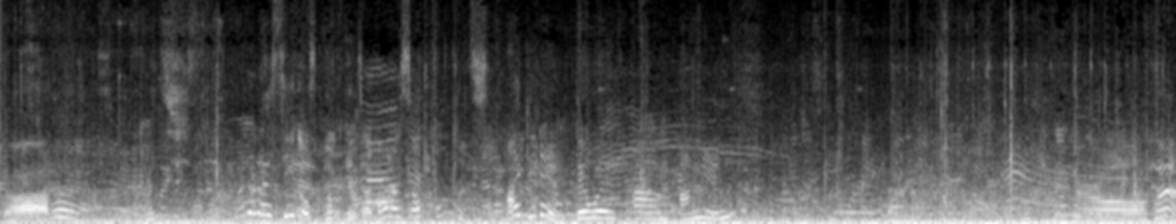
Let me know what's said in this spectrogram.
job. That's- Where did I see those pumpkins? I thought I saw pumpkins. I didn't. There was um, onion. Girl. Huh.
